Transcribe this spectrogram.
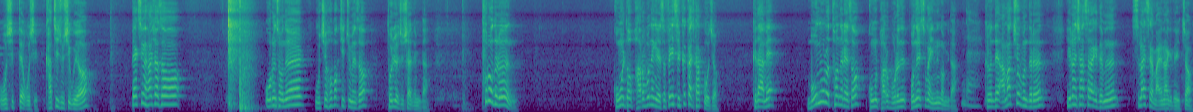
50대 50. 같이 주시고요. 백스윙 하셔서 오른손을 우측 허벅지쯤에서 돌려주셔야 됩니다. 프로들은 공을 더 바로 보내기 위해서 페이스를 끝까지 갖고 오죠. 그 다음에 몸으로 턴을 해서 공을 바로 보내- 보낼 수가 있는 겁니다. 네. 그런데 아마추어 분들은 이런 샷을 하게 되면 슬라이스가 많이 나게 돼 있죠.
